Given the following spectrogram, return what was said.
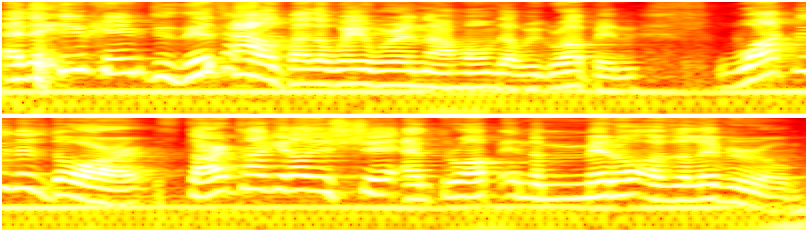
and then you came to this house. By the way, we're in our home that we grew up in. Walked in the door, start talking all this shit, and threw up in the middle of the living room.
